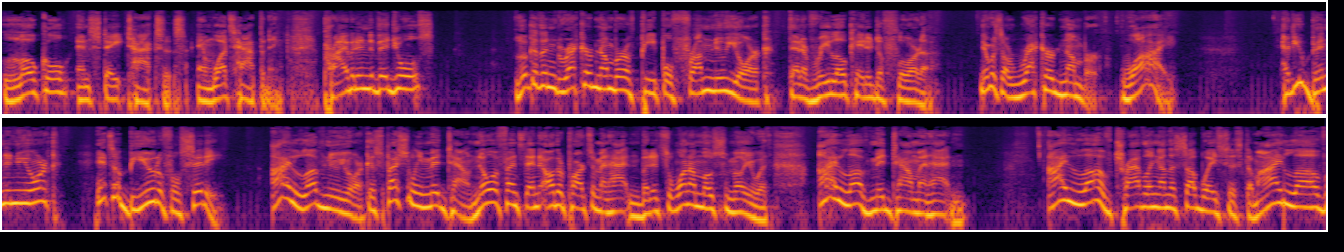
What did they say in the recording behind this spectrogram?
local and state taxes. And what's happening? Private individuals, Look at the record number of people from New York that have relocated to Florida. There was a record number. Why? Have you been to New York? It's a beautiful city. I love New York, especially Midtown. No offense to any other parts of Manhattan, but it's the one I'm most familiar with. I love Midtown Manhattan. I love traveling on the subway system. I love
